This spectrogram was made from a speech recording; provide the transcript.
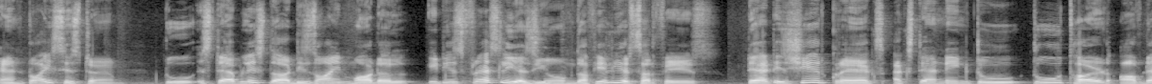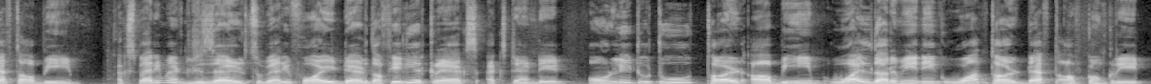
and tie system. To establish the design model, it is freshly assumed the failure surface that is shear cracks extending to two-thirds of depth of beam. Experiment results verified that the failure cracks extended only to two-thirds of beam while the remaining one-third depth of concrete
